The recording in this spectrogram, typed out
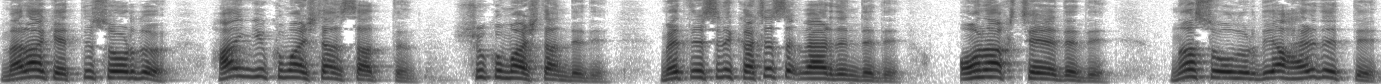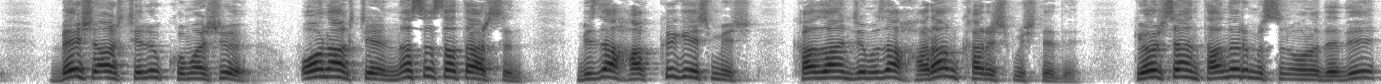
Merak etti sordu. Hangi kumaştan sattın? Şu kumaştan dedi. Metresini kaça verdin dedi. 10 akçeye dedi. Nasıl olur diye hayret etti. 5 akçelik kumaşı 10 akçeye nasıl satarsın? Bize hakkı geçmiş, kazancımıza haram karışmış dedi. Görsen tanır mısın onu dedi.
